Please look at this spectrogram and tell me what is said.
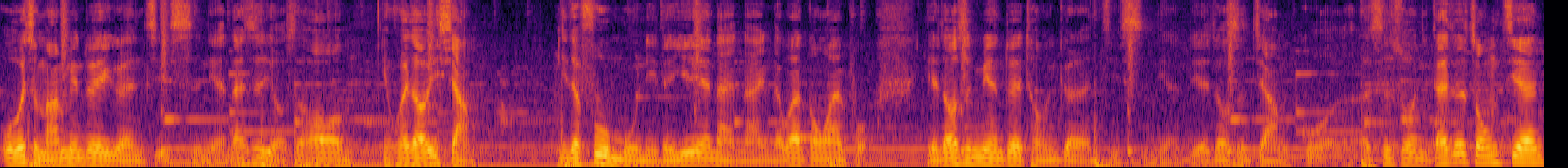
我为什么要面对一个人几十年？但是有时候你回头一想，你的父母、你的爷爷奶奶、你的外公外婆，也都是面对同一个人几十年，也都是这样过的。而是说，你在这中间，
